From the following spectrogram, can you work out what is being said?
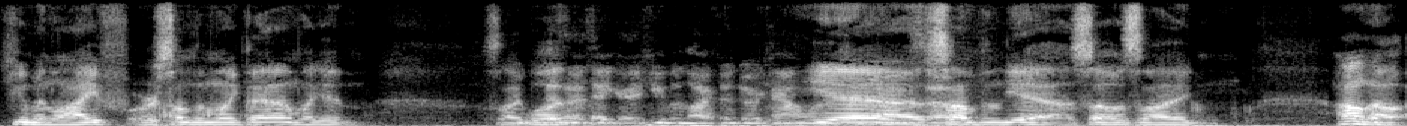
human life or something like that. Like it, it's like what? Doesn't it take a human life into account? Yeah, something. Yeah, so it's like I don't know.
